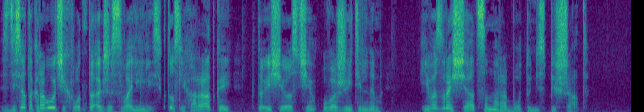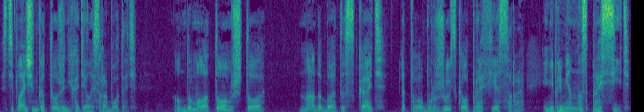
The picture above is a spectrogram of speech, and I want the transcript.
С десяток рабочих вот так же свалились, кто с лихорадкой, кто еще с чем уважительным, и возвращаться на работу не спешат. Степанченко тоже не хотелось работать. Он думал о том, что надо бы отыскать этого буржуйского профессора и непременно спросить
